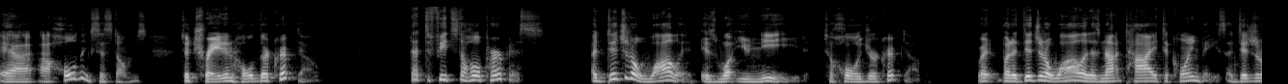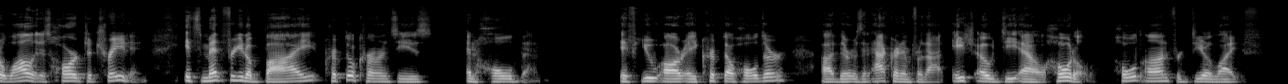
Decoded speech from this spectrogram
uh, uh, holding systems to trade and hold their crypto. That defeats the whole purpose. A digital wallet is what you need to hold your crypto. Right? But a digital wallet is not tied to Coinbase. A digital wallet is hard to trade in. It's meant for you to buy cryptocurrencies and hold them. If you are a crypto holder, uh, there is an acronym for that H O D L, HODL hold on for dear life.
